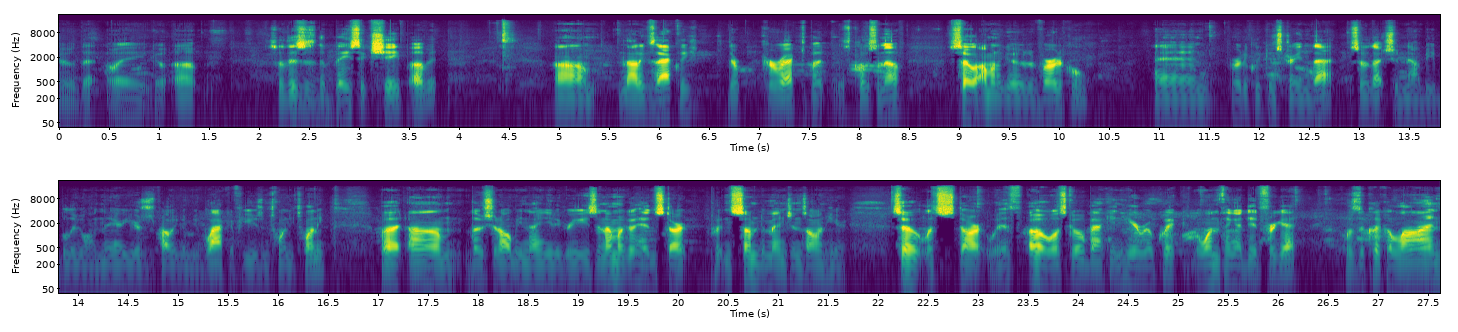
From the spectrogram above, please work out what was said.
go that way, go up. So this is the basic shape of it. Um, not exactly correct, but it's close enough. So I'm going to go to vertical and vertically constrain that. So that should now be blue on there. Yours is probably going to be black if you're using 2020. But um, those should all be 90 degrees. And I'm going to go ahead and start putting some dimensions on here. So let's start with, oh, let's go back in here real quick. One thing I did forget was to click a line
